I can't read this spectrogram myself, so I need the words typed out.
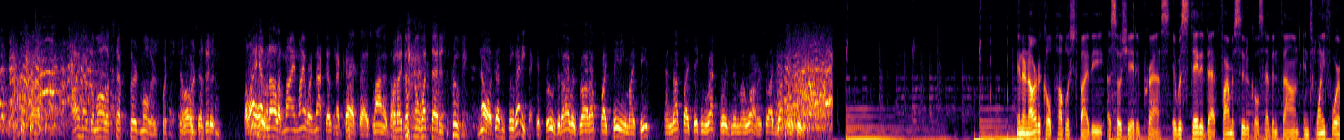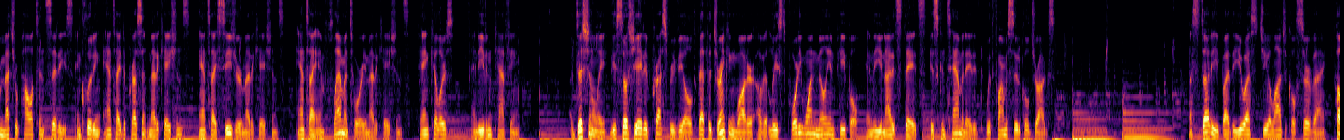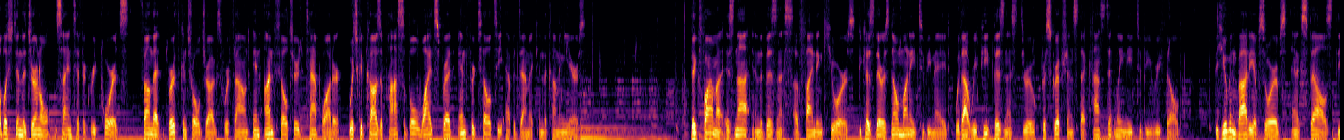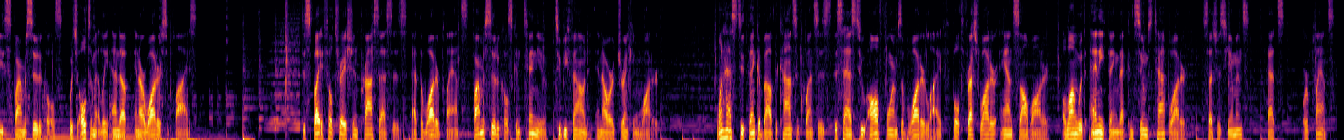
I have them all except third molars, which just All weren't positioned. Well, I haven't all of mine. Mine were knocked out in a car crash long ago. But I don't know what that is proving. No, it doesn't prove anything. It proves that I was brought up by cleaning my teeth and not by taking rat poison in my water, so I've got my teeth. In an article published by the Associated Press, it was stated that pharmaceuticals have been found in 24 metropolitan cities, including antidepressant medications, anti seizure medications, anti inflammatory medications, painkillers, and even caffeine. Additionally, the Associated Press revealed that the drinking water of at least 41 million people in the United States is contaminated with pharmaceutical drugs. A study by the U.S. Geological Survey, published in the journal Scientific Reports, found that birth control drugs were found in unfiltered tap water, which could cause a possible widespread infertility epidemic in the coming years. Big Pharma is not in the business of finding cures because there is no money to be made without repeat business through prescriptions that constantly need to be refilled. The human body absorbs and expels these pharmaceuticals, which ultimately end up in our water supplies. Despite filtration processes at the water plants, pharmaceuticals continue to be found in our drinking water. One has to think about the consequences this has to all forms of water life, both freshwater and saltwater, along with anything that consumes tap water, such as humans, pets, or plants.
